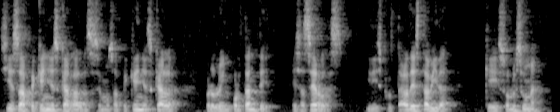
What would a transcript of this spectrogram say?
Si es a pequeña escala, las hacemos a pequeña escala, pero lo importante es hacerlas y disfrutar de esta vida que solo es una.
